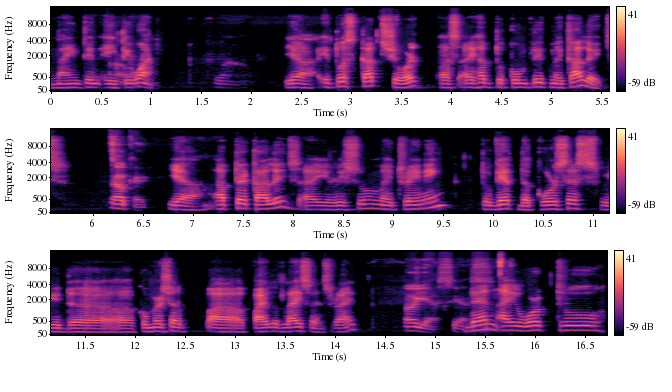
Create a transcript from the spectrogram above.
in 1981. wow Yeah, it was cut short as I had to complete my college. okay Yeah, after college, I resumed my training to get the courses with the commercial uh, pilot license, right? oh yes yes Then I worked through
